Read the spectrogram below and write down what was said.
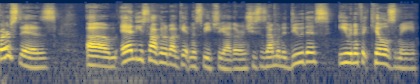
First is um, Andy's talking about getting a speech together, and she says, "I'm going to do this even if it kills me."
